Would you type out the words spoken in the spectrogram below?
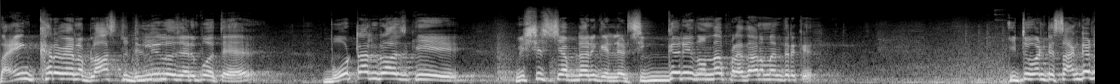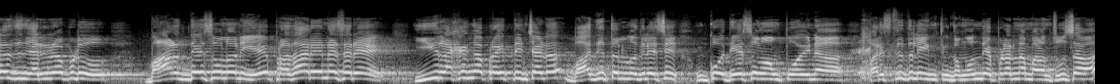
భయంకరమైన బ్లాస్ట్ ఢిల్లీలో చనిపోతే భూటాన్ రాజుకి విషెస్ చెప్పడానికి వెళ్ళాడు. సిగ్గనేది ఉందా ప్రధానమంత్రికి? ఇటువంటి సంఘటన జరిగినప్పుడు భారతదేశంలోని ఏ ప్రధానైనా అయినా సరే ఈ రకంగా ప్రయత్నించాడా? బాధ్యతలను వదిలేసి ఇంకో దేశం పోయిన పరిస్థితులు ఇంతకుముందు ఎప్పుడన్నా మనం చూసామా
